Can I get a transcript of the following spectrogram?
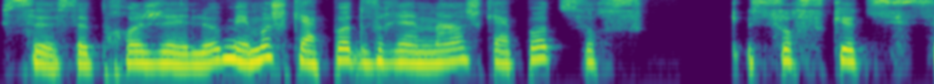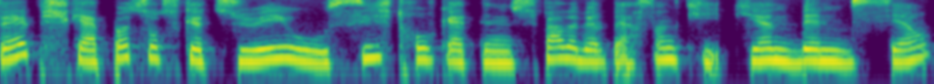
ce, ce projet-là. Mais moi, je capote vraiment. Je capote sur ce sur ce que tu fais, puis je capote sur ce que tu es aussi. Je trouve que tu es une super belle personne qui, a une belle mission.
